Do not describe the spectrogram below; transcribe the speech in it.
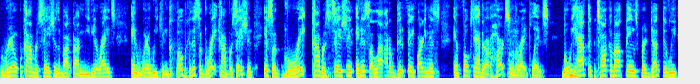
real conversations about our media rights and where we can go because it's a great conversation. It's a great conversation and it's a lot of good faith arguments and folks have their hearts in the mm-hmm. right place. But we have to talk about things productively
